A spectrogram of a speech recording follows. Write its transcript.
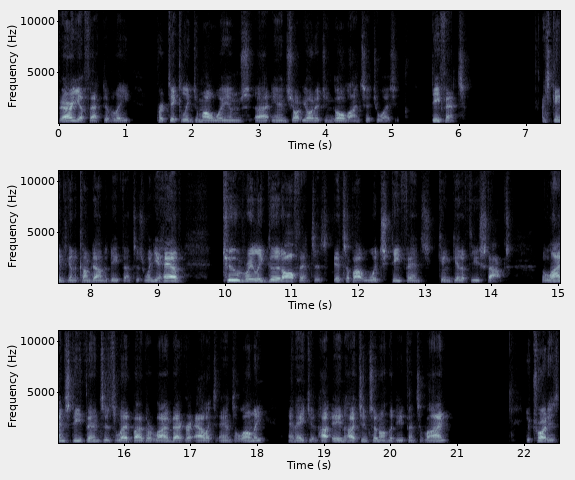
very effectively, particularly Jamaal Williams uh, in short yardage and goal line situations. Defense. This game's going to come down to defenses. When you have two really good offenses, it's about which defense can get a few stops. The Lions defense is led by their linebacker, Alex Anzalone, and Agent Aidan Hutchinson on the defensive line. Detroit is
